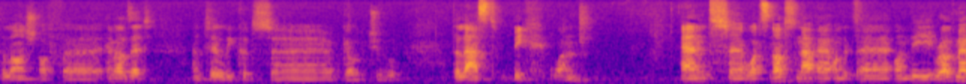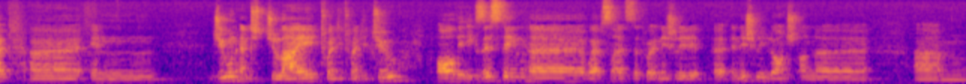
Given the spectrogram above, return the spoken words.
the launch of uh, MLZ until we could go to the last big one. And uh, what's not uh, on the uh, on the roadmap uh, in June and July 2022, all the existing uh, websites that were initially uh, initially launched on um,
